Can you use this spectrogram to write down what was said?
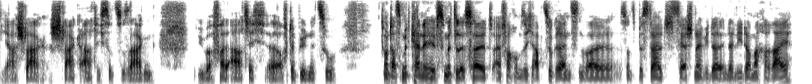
ja, schlag, schlagartig sozusagen, überfallartig äh, auf der Bühne zu. Und das mit keine Hilfsmittel ist halt einfach, um sich abzugrenzen, weil sonst bist du halt sehr schnell wieder in der Liedermacherei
